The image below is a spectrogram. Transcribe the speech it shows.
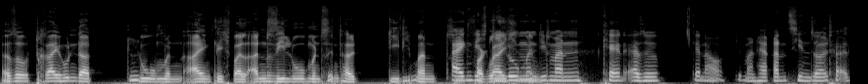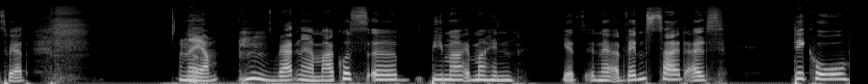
Also 300 Lumen eigentlich, weil ANSI-Lumen sind halt die, die man zum Eigentlich die Vergleich Lumen, nimmt. die man kennt, also genau, die man heranziehen sollte als Wert. Naja, wir hatten ja Markus äh, Beamer immerhin jetzt in der Adventszeit als Deko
